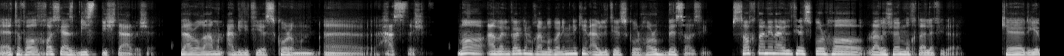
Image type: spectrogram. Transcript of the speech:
اتفاق خاصی از 20 بیشتر بشه. در واقع همون ability score مون هستش. ما اولین کاری که می‌خوایم بکنیم اینه که این ability score ها رو بسازیم. ساختن این ability score ها روش های مختلفی داره. که دیگه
